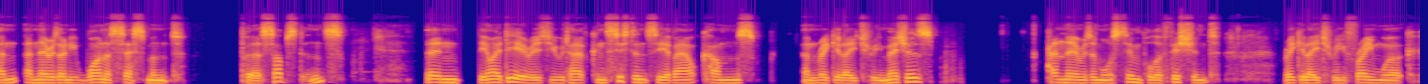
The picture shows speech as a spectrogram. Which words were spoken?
and, and there is only one assessment per substance, then the idea is you would have consistency of outcomes and regulatory measures, and there is a more simple, efficient regulatory framework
